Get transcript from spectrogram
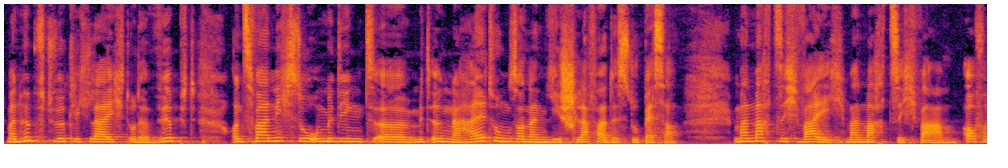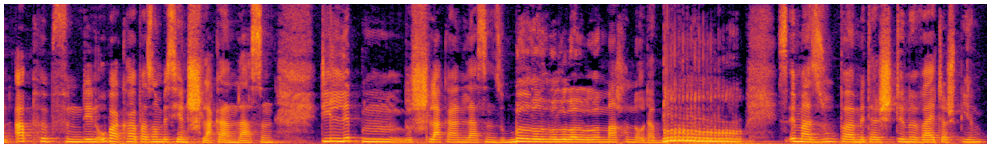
Man hüpft wirklich leicht oder wippt. Und zwar nicht so unbedingt äh, mit irgendeiner Haltung, sondern je schlaffer, desto besser. Man macht sich weich, man macht sich warm. Auf und ab hüpfen, den Oberkörper so ein bisschen schlackern lassen, die Lippen schlackern lassen, so machen oder. Ist immer super mit der Stimme weiterspielen.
